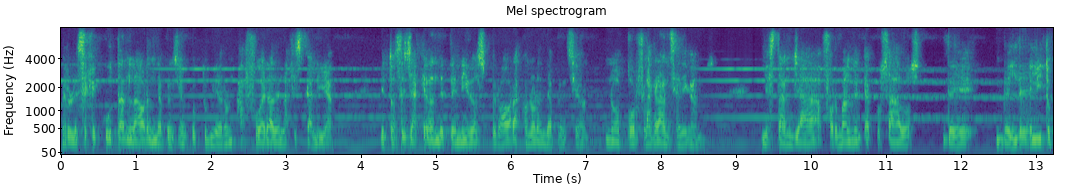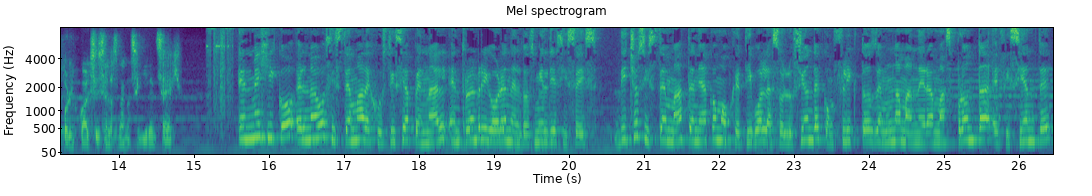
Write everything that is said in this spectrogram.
pero les ejecutan la orden de aprehensión que obtuvieron afuera de la fiscalía. Y entonces ya quedan detenidos, pero ahora con orden de aprehensión, no por flagrancia, digamos y están ya formalmente acusados de, del delito por el cual sí se las van a seguir en serio. En México, el nuevo sistema de justicia penal entró en rigor en el 2016. Dicho sistema tenía como objetivo la solución de conflictos de una manera más pronta, eficiente,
